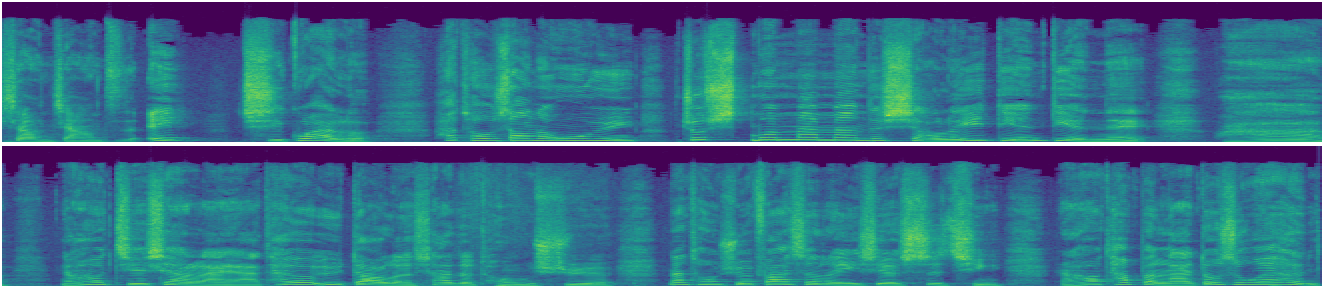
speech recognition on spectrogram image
像这样子，哎，奇怪了，他头上的乌云就是慢慢慢的小了一点点呢，啊，然后接下来啊，他又遇到了他的同学，那同学发生了一些事情，然后他本来都是会很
